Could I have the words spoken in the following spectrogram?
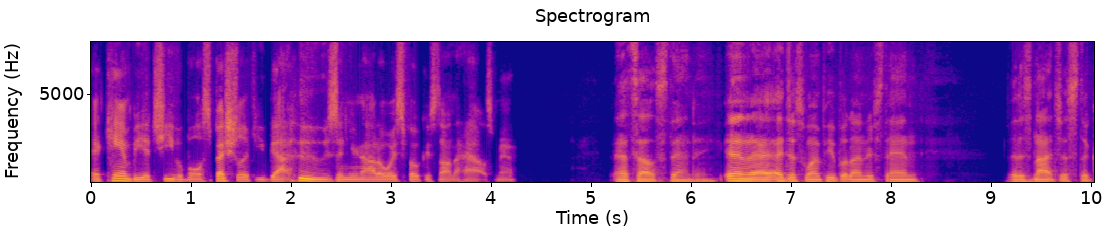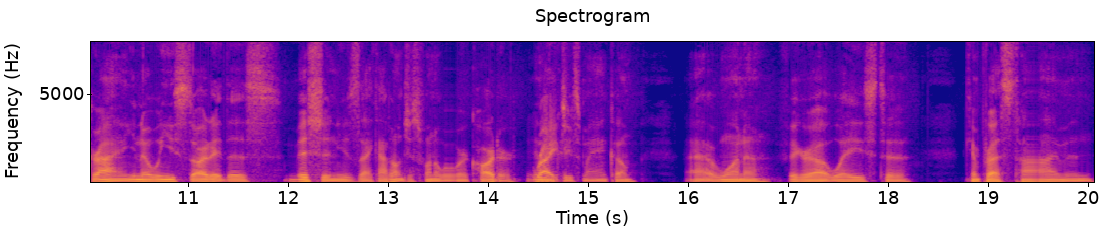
it can be achievable, especially if you've got who's and you're not always focused on the hows, man. That's outstanding. And I, I just want people to understand that it's not just the grind. You know, when you started this mission, you was like, I don't just want to work harder and right. increase my income. I want to figure out ways to compress time and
